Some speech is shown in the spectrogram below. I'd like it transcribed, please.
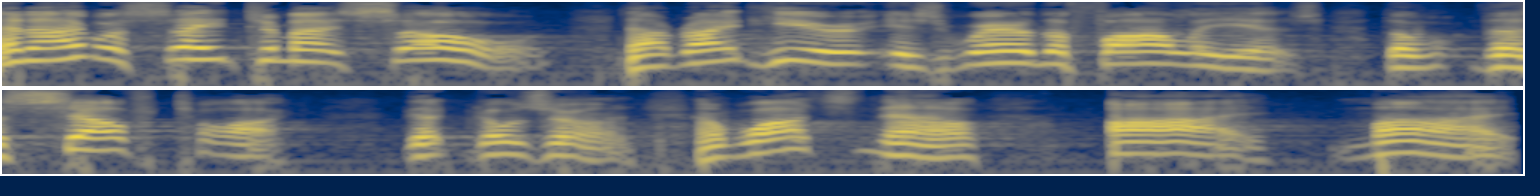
And I will say to my soul, now, right here is where the folly is, the, the self talk that goes on. And watch now, I, my,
